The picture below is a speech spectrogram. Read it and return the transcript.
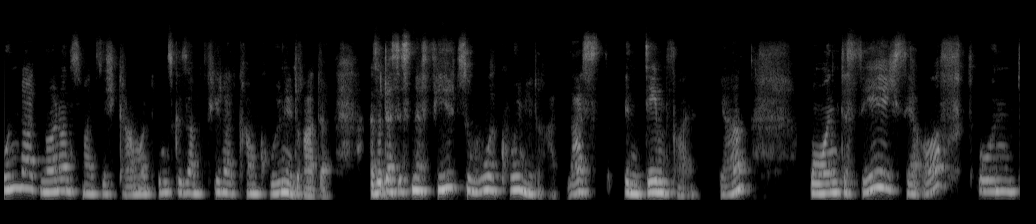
129 Gramm und insgesamt 400 Gramm Kohlenhydrate. Also das ist eine viel zu hohe Kohlenhydratlast in dem Fall. Ja? Und das sehe ich sehr oft. Und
